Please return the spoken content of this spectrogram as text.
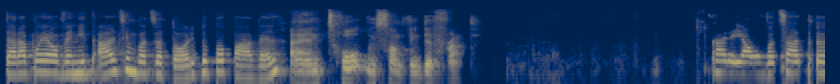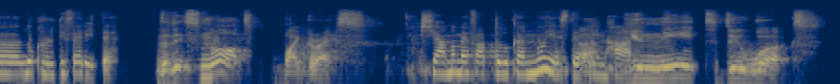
Dar apoi au venit alți învățători după Pavel, and taught them something different. care i-au învățat uh, lucruri diferite. That it's not by grace. Și anume faptul că nu este Uh, prin har, you need to do works.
